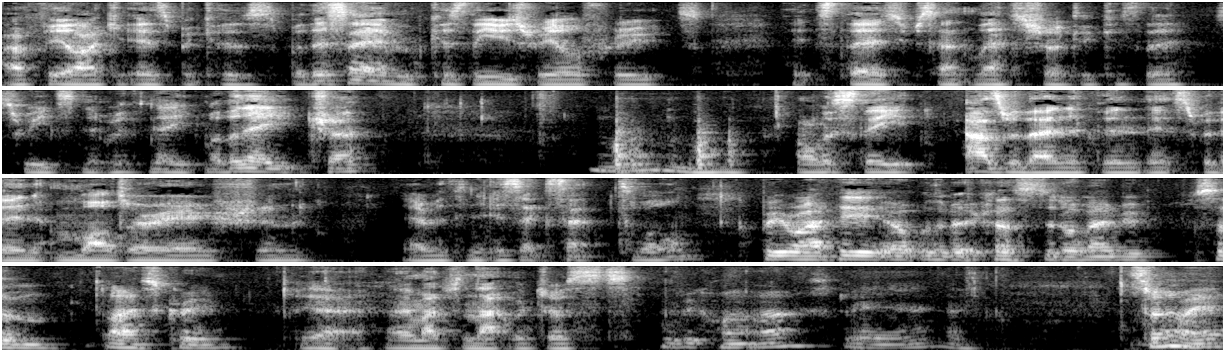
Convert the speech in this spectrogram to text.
I feel like it is because, but they're saying because they use real fruits, it's thirty percent less sugar because they sweeten it with na- Mother Nature. Mm. Obviously, as with anything, it's within moderation. Everything is acceptable. But you're right, heat it up with a bit of custard or maybe some ice cream. Yeah, I imagine that would just. Would be quite nice. Yeah. So anyway,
